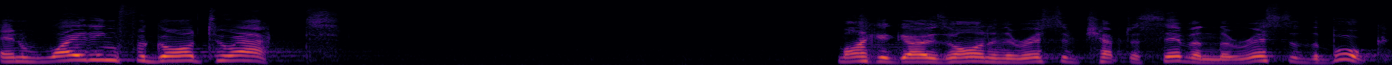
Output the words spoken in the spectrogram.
and waiting for God to act. Micah goes on in the rest of chapter 7, the rest of the book,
